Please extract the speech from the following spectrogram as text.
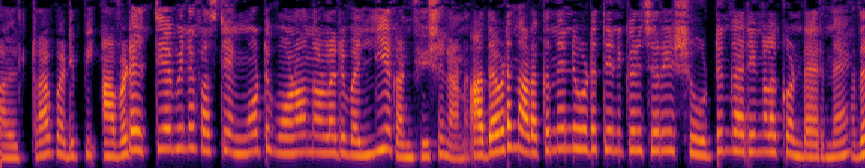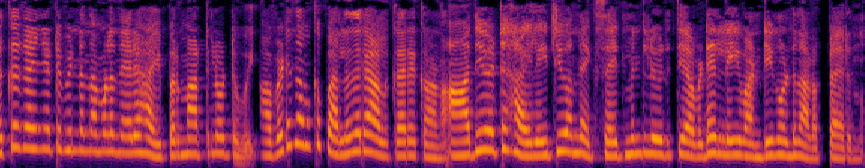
അൾട്രാ പഠിപ്പി. അവിടെ എത്തിയാ പിന്നെ ഫസ്റ്റ് എങ്ങോട്ട് പോകണമെന്നുള്ള ഒരു വലിയ കൺഫ്യൂഷൻ ആണ്. അതവിടെ നടക്കുന്നതിന്റെ കൂടെ എനിക്കൊരു ചെറിയ ഷൂട്ടും കാര്യങ്ങളൊക്കെ ഉണ്ടായിരുന്നേ. അതൊക്കെ കഴിഞ്ഞിട്ട് പിന്നെ നമ്മൾ നേരെ ഹൈപ്പർ മാർട്ടിലോട്ട് പോയി. അവിടെ നമുക്ക് പലതരം ആൾക്കാരെ കാണാം. ആദ്യമായിട്ട് ഹൈലൈറ്റ് വന്ന എക്സൈറ്റ്മെന്റിൽ ഒരുത്തി അവിടെ അല്ലേ ഈ വണ്ടിയും കൊണ്ട് നടപ്പായിരുന്നു.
